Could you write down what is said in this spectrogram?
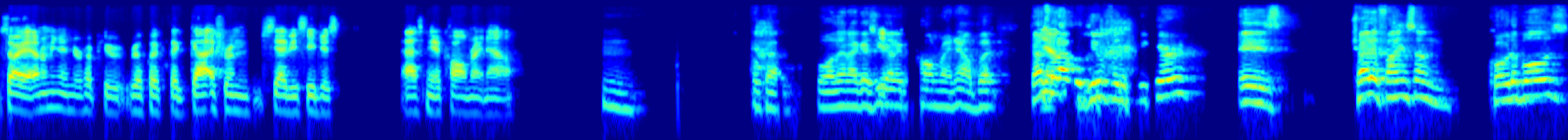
Sorry, I don't mean to interrupt you real quick. The guy from CIBC just asked me to call him right now. hmm, okay, well then I guess you Yeah. gotta call him right now. But that's Yeah. what I would do for the future is try to find some quotables,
